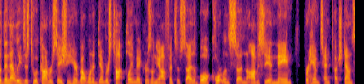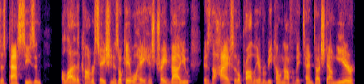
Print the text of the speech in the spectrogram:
But then that leads us to a conversation here about one of Denver's top playmakers on the offensive side of the ball, Courtland Sutton, obviously a name for him, 10 touchdowns this past season a lot of the conversation is okay, well, hey, his trade value is the highest it'll probably ever be coming off of a 10 touchdown year.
